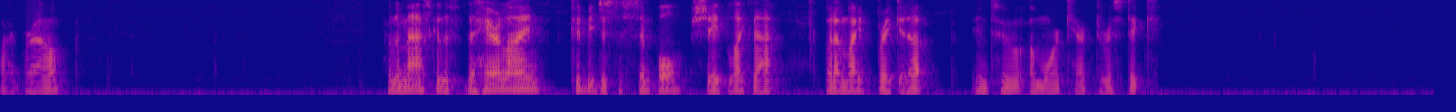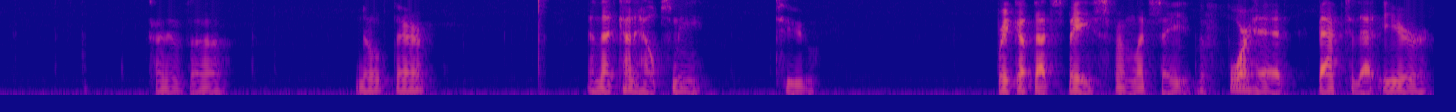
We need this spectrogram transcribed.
eyebrow. For the mask of the, the hairline, could be just a simple shape like that, but I might break it up into a more characteristic kind of uh, note there. And that kind of helps me to break up that space from, let's say, the forehead back to that ear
